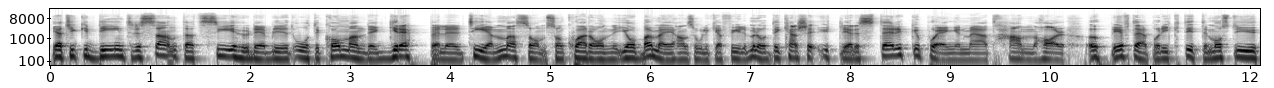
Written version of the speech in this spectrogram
jag tycker det är intressant att se hur det blir ett återkommande grepp eller tema som, som Quaron jobbar med i hans olika filmer och det kanske ytterligare stärker poängen med att han har upplevt det här på riktigt. Det måste ju,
